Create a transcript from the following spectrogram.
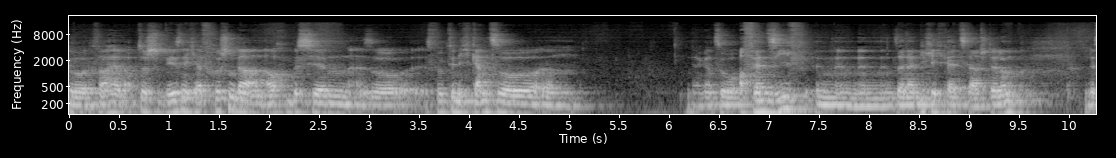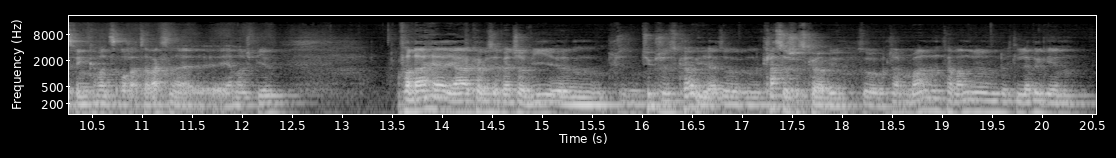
So, das war halt optisch wesentlich erfrischender und auch ein bisschen, also es wirkte nicht ganz so, ähm, ja, ganz so offensiv in, in, in, in seiner Niedlichkeitsdarstellung. Und deswegen kann man es auch als Erwachsener äh, eher mal spielen. Von daher, ja, Kirby's Adventure wie ähm, ein typisches Kirby, also ein klassisches Kirby. So Jump'n'Run, verwandeln, durch die Level gehen,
